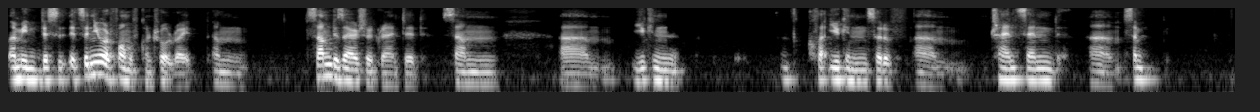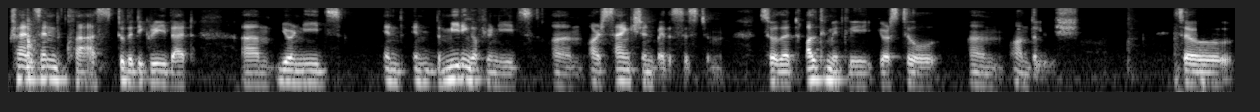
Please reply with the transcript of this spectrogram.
I mean, this it's a newer form of control, right? Um, some desires are granted. Some you can you can sort of transcend um, some transcend class to the degree that um, your needs and in, the meeting of your needs are sanctioned by the system, so that ultimately you're still on the leash. So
